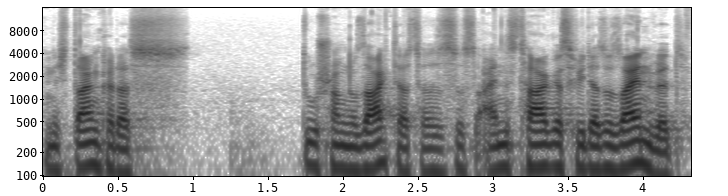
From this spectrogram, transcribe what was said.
Und ich danke, dass du schon gesagt hast, dass es eines Tages wieder so sein wird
